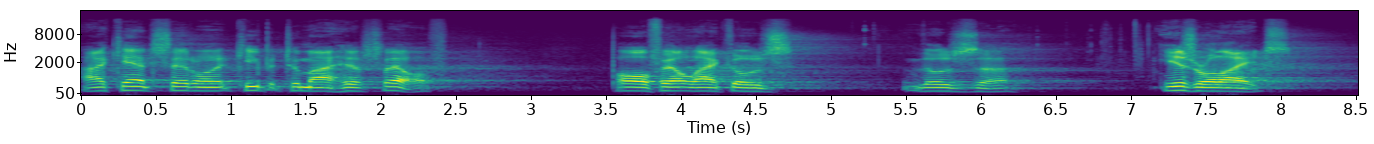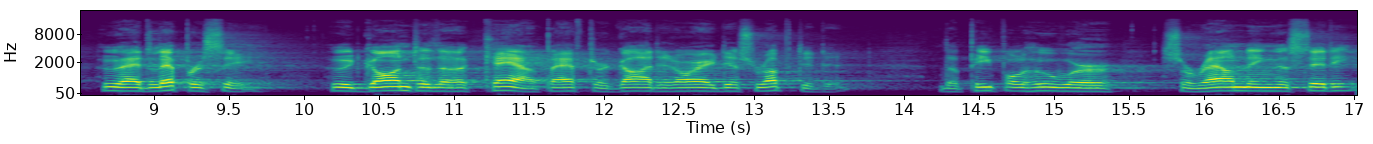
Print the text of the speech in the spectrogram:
I can't sit on it, keep it to myself. Paul felt like those, those uh, Israelites who had leprosy, who had gone to the camp after God had already disrupted it, the people who were surrounding the city,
